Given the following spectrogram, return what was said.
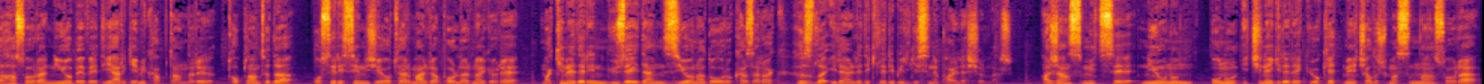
Daha sonra Niobe ve diğer gemi kaptanları toplantıda Osiris'in jeotermal raporlarına göre makinelerin yüzeyden Zion'a doğru kazarak hızla ilerledikleri bilgisini paylaşırlar. Ajan Smith ise Neo'nun onu içine girerek yok etmeye çalışmasından sonra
